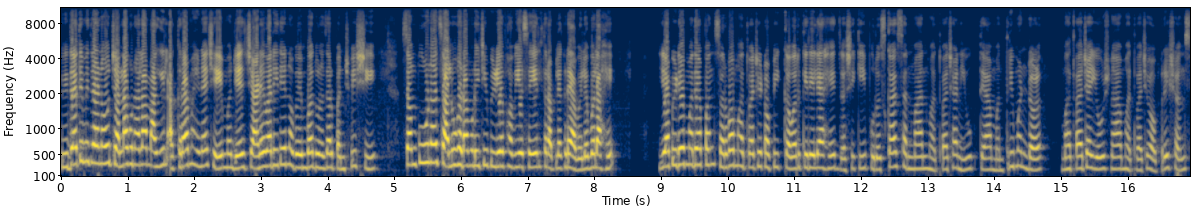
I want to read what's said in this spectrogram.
विद्यार्थी मित्रांनो ज्यांना कुणाला मागील अकरा महिन्याचे म्हणजे जानेवारी ते नोव्हेंबर दोन हजार पंचवीसची संपूर्ण चालू घडामोडीची पी डी एफ हवी असेल तर आपल्याकडे अवेलेबल आहे. या पी डी एफमध्ये आपण सर्व महत्त्वाचे टॉपिक कव्हर केलेले आहेत जसे की पुरस्कार सन्मान महत्त्वाच्या नियुक्त्या मंत्रिमंडळ महत्त्वाच्या योजना महत्त्वाचे ऑपरेशन्स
